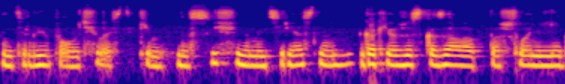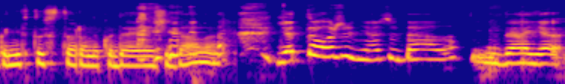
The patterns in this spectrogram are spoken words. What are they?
Интервью получилось таким насыщенным, интересным. Как я уже сказала, пошло немного не в ту сторону, куда я ожидала. Я тоже не ожидала. Да, я,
